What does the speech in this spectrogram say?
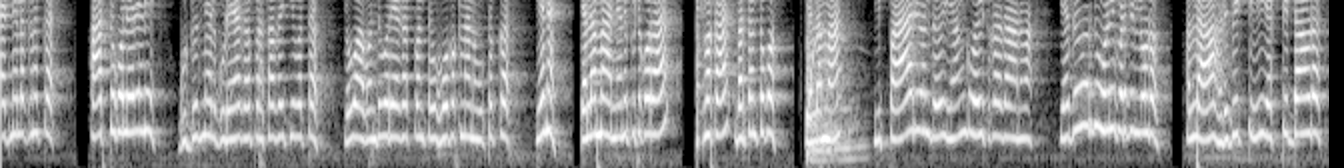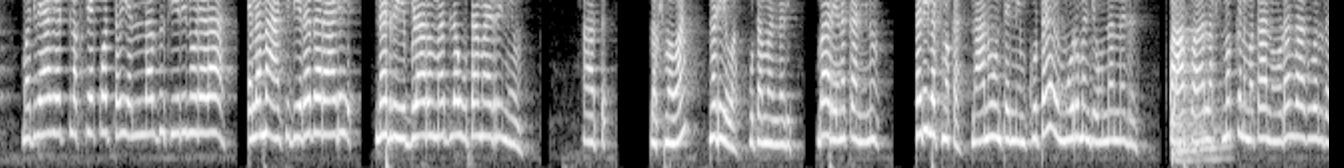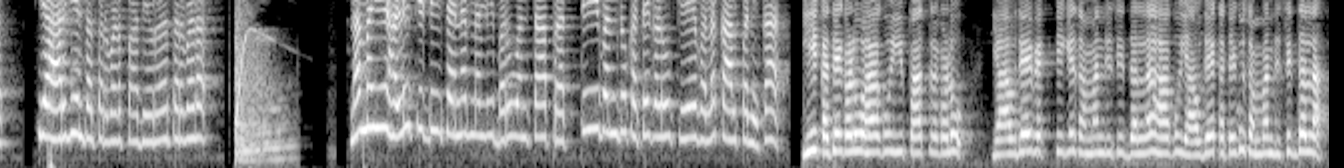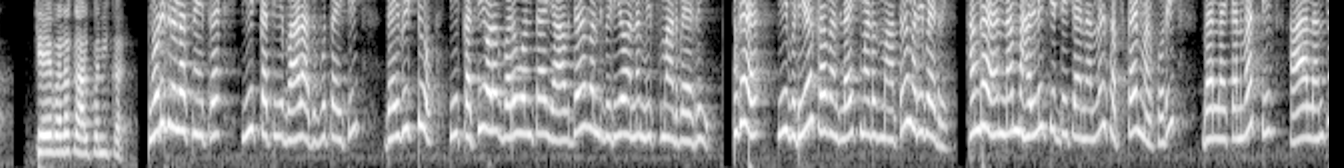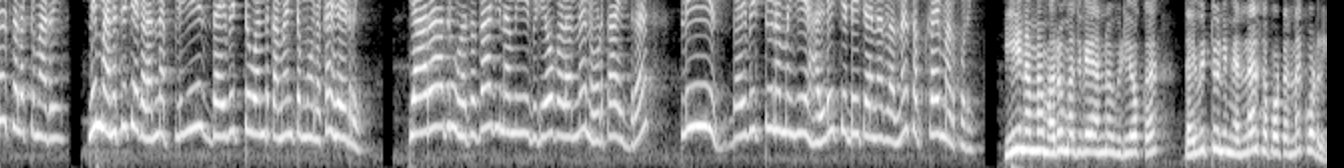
ಎರಡನೇ ಲಗ್ನಕ್ಕ? ಆತ್ ತಗೊಳ್ಳೇನಿ ಗುಡ್ಡದ ಮೇಲೆ ಗುಡಿಯಾಗ ಪ್ರಸಾದ ಐತಿ ಇವತ್ತ. ಯವ್ವ ಒಂದೂವರೆ ಆಗಪ್ಪ ಅಂತ ಹೋಗ್ಬೇಕು ನಾನು ಊಟಕ್ಕ. ಏನ? ಎಲ್ಲಮ್ಮ ನೆನಪಿಟ್ಕೊಳ ಅಶ್ವಕ, ಬರ್ತಾನ ತಗೋ. ಎಲ್ಲಮ್ಮ, ಈ ಪಾರಿ ಒಂದು ಹೆಂಗ್ ವಯಸ್ಸದ ಅನ್ವ. ಎದುರ್ದು ಉಳಿ ಬಡ್ದಿಲ್ಲ ನೋಡು. ಅಲ್ಲ, ಹಡಿಬಿಟ್ಟಿ ಎಷ್ಟಿದ್ದ ನೋಡು. ಮದ್ವೆಯಾಗ ಎಷ್ಟು ಲಕ್ಷ ಕೊಟ್ಟು ಎಲ್ಲಾರ್ದು ಸೀರಿ ನೋಡಾಳ ಎಲ್ಲಮ್ಮ ಹಾಕಿದಿರದ ರಾಡಿ ನಡ್ರಿ, ಇಬ್ಳಾರು ಮೊದ್ಲ ಊಟ ಮಾಡ್ರಿ ನೀವು. ಆತ. ಲಕ್ಷ್ಮವ ನಡಿಯವ ಊಟ ಮಾಡಿ, ನಡಿ. ಬಾರಿ ಏನಕ್ಕ ನೀನು? ನಡಿ ಲಕ್ಷ್ಮಕ್ಕ, ನಾನು ಅಂತ ನಿಮ್ ಕೂಟ. ಮೂರು ಮಂದಿ ಉಣ್ಣ ನಡ್ರಿ. ಪಾಪ, ಲಕ್ಷ್ಮಕ್ಕನ ಮಕ ನೋಡಂಗ ನೋಡಂಗಾಗುವಲ್ದು. ಯಾರಿಗೆ ಅಂತ ತರಬೇಡಪ್ಪ ದೇವ್ರ, ತರಬೇಡ. ನಮ್ಮ ಈ ಹಳ್ಳಿ ಕಿಡ್ಡಿ ಚಾನೆಲ್ನಲ್ಲಿ ಬರುವಂತ ಪ್ರತಿ ಒಂದು ಕಥೆಗಳು ಕೇವಲ ಕಾಲ್ಪನಿಕ. ಈ ಕಥೆಗಳು ಹಾಗೂ ಈ ಪಾತ್ರಗಳು ಯಾವುದೇ ವ್ಯಕ್ತಿಗೆ ಸಂಬಂಧಿಸಿದ್ದಲ್ಲ ಹಾಗೂ ಯಾವುದೇ ಕಥೆಗೂ ಸಂಬಂಧಿಸಿದ್ದಲ್ಲ ಕೇವಲ ಕಾಲ್ಪನಿಕ. ನೋಡಿದ್ರಲ್ಲ ಸ್ನೇಹಿತರೆ ಈ ಕಥೆ ಬಹಳ ಅದ್ಭುತ ಐತಿ. ದಯವಿಟ್ಟು ಈ ಕಥೆಯೊಳಗೆ ಬರುವಂತ ಯಾವುದೇ ಒಂದು ವಿಡಿಯೋನ ಮಿಸ್ ಮಾಡಬೇಡ್ರಿ. ಹಂಗೆ ಈ ವಿಡಿಯೋಕ ಒಂದು ಲೈಕ್ ಮಾಡೋದು ಮಾತ್ರ ಮರಿಬೇಡ್ರಿ. ಹಂಗೆ ನಮ್ಮ ಹಳ್ಳಿ ಕಿಡ್ಡಿ ಚಾನೆಲ್ ಅನ್ನು ಸಬ್ಸ್ಕ್ರೈಬ್ ಮಾಡ್ಕೊರಿ ಬೆಲ್ ಐಕನ್ ಒತ್ತಿ ಆಲ್ ಅಂತ ಸೆಲೆಕ್ಟ್ ಮಾಡ್ರಿ. ನಿಮ್ಮ ಅನಿಸಿಕೆಗಳನ್ನ ಪ್ಲೀಸ್ ದಯವಿಟ್ಟು ಒಂದು ಕಮೆಂಟ್ ಮೂಲಕ ಹೇಳ್ರಿ. ಪ್ಲೀಸ್ ದಯವಿಟ್ಟು ನಮಗೆ ಹಳ್ಳಿ ಕಿಡ್ಡಿ ಚಾನೆಲ್ ಅನ್ನ ಸಬ್ಸ್ಕ್ರೈಬ್ ಮಾಡ್ಕೊರಿ ಈ ನಮ್ಮ ಮರು ಮದುವೆ ಅನ್ನೋ ವಿಡಿಯೋಕ್ಕೆ ದಯವಿಟ್ಟು ನಿಮ್ಮೆಲ್ಲಾ ಸಪೋರ್ಟನ್ನು ಕೊಡ್ರಿ.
